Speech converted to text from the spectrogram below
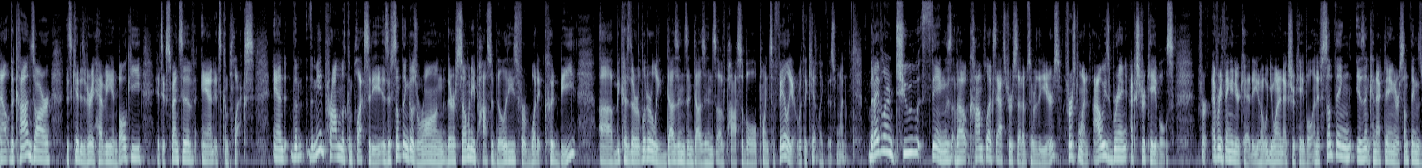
Now, the cons are this kit is very heavy and bulky, it's expensive, and it's complex. And the, the main problem with complexity is if something goes wrong, there are so many possibilities for what it could be uh, because there are literally dozens and dozens of possible points of failure with a kit like this one. But I've learned two things about complex Astro setups over the years. First one, I always bring extra cables for everything in your kit. You know, you want an extra cable. And if something isn't connecting or something's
